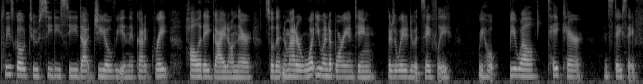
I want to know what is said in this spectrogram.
please go to cdc.gov and they've got a great holiday guide on there so that no matter what you end up orienting, there's a way to do it safely. We hope. Be well, take care, and stay safe.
